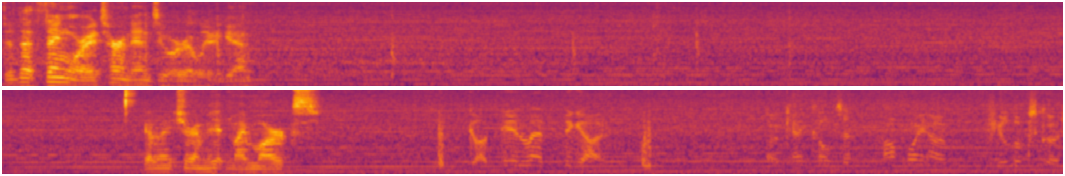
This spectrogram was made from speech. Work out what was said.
Did that thing where I turned into early again. Gotta make sure I'm hitting my marks. Got 10 laps to go. Okay, Colton, halfway home. Fuel looks good.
